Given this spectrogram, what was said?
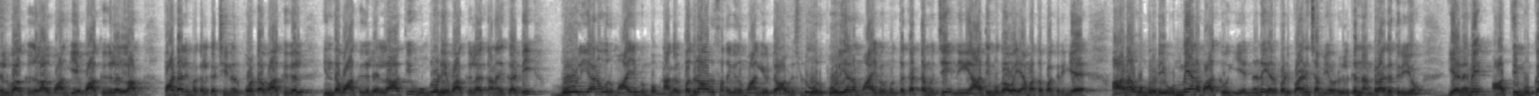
செல்வாக்குகளால் வாங்கிய வாக்குகள் எல்லாம் பாட்டாளி மக்கள் கட்சியினர் போட்ட வாக்குகள் இந்த வாக்குகள் எல்லாத்தையும் உங்களுடைய வாக்குகளாக கணக்கு காட்டி போலியான ஒரு மாய பிம்பம் நாங்கள் பதினாறு சதவீதம் வாங்கிவிட்டோம் அப்படின்னு சொல்லிட்டு ஒரு போலியான மாய பிம்பத்தை கட்டமைச்சு நீங்க அதிமுகவை ஏமாத்த பாக்குறீங்க. ஆனா உங்களுடைய உண்மையான வாக்கு வங்கி என்னன்னு எடப்பாடி பழனிசாமி அவர்களுக்கு நன்றாக தெரியும். எனவே அதிமுக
